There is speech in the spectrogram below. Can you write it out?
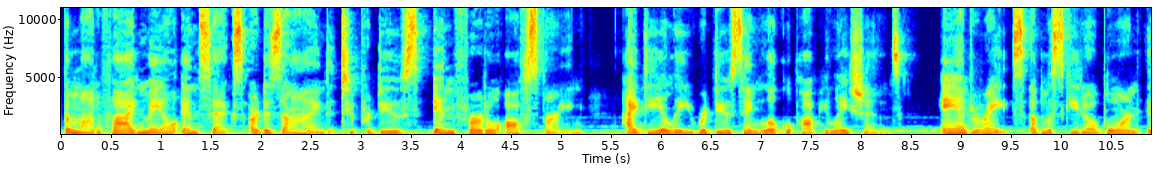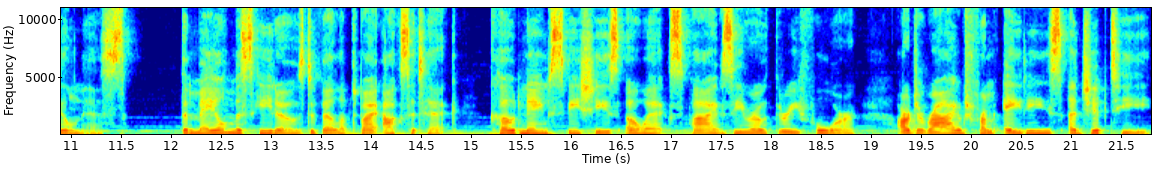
The modified male insects are designed to produce infertile offspring ideally reducing local populations and rates of mosquito borne illness. The male mosquitoes developed by Oxitec, codenamed species OX5034, are derived from Aedes aegypti,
